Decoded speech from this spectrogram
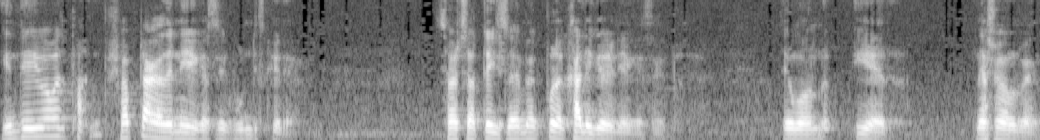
কিন্তু এইভাবে সব টাকা দিয়ে নিয়ে গেছে পণ্ডিত করে। ছয় চারটে ইসলাম ব্যাংক পুরো খালি করে নিয়ে গেছে যেমন ইয়ের ন্যাশনাল ব্যাংক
